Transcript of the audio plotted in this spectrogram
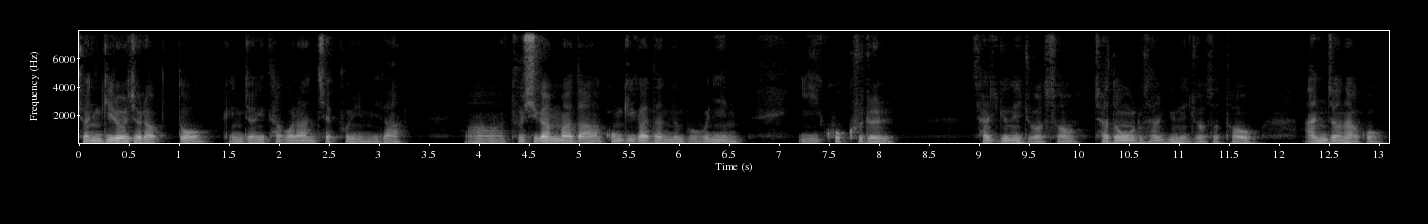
전기료 절약도 굉장히 탁월한 제품입니다. 어, 2시간마다 공기가 닿는 부분인 이 코크를 살균해 주어서 자동으로 살균해 주어서 더욱 안전하고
